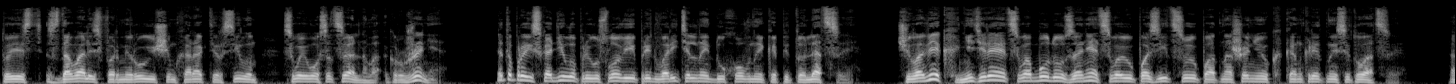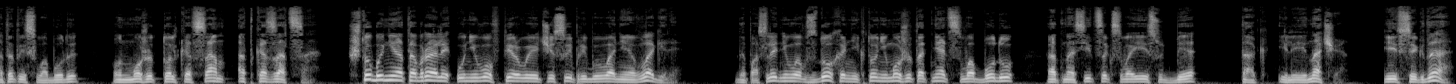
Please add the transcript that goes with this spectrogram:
то есть сдавались формирующим характер силам своего социального окружения, это происходило при условии предварительной духовной капитуляции. Человек не теряет свободу занять свою позицию по отношению к конкретной ситуации. От этой свободы он может только сам отказаться. Что бы ни отобрали у него в первые часы пребывания в лагере, до последнего вздоха никто не может отнять свободу относиться к своей судьбе так или иначе. И всегда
